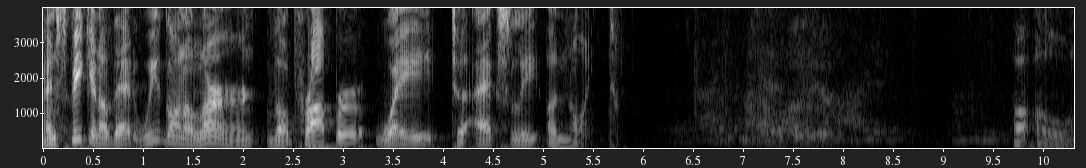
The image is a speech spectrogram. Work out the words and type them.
And speaking of that, we're going to learn the proper way to actually anoint. Uh oh.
